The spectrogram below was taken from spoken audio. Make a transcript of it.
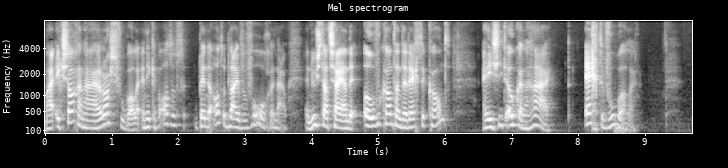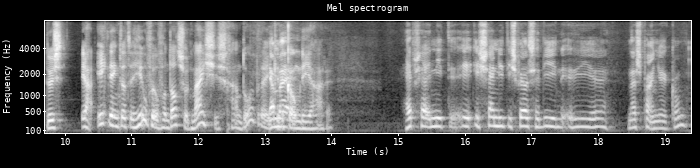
Maar ik zag aan haar ras voetballen. En ik heb altijd, ben er altijd blijven volgen. Nou, en nu staat zij aan de overkant, aan de rechterkant. En je ziet ook aan haar, echte voetballer. Dus ja, ik denk dat er heel veel van dat soort meisjes gaan doorbreken Ja, maar- de komende jaren. Heb zij niet, is zij niet die speelster die, die eh, naar Spanje komt?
